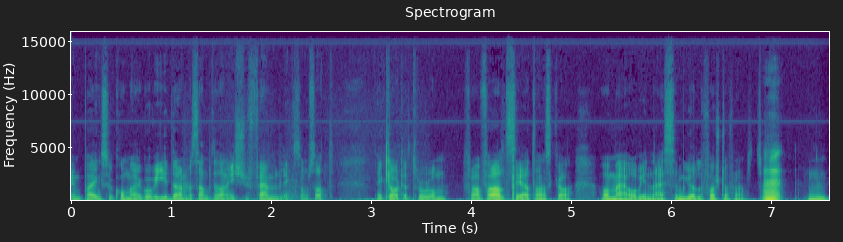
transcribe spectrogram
in poäng så kommer han gå vidare men samtidigt är han är 25 liksom så att det är klart jag tror de framförallt ser att han ska vara med och vinna SM-guld först och främst. Mm. Mm.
